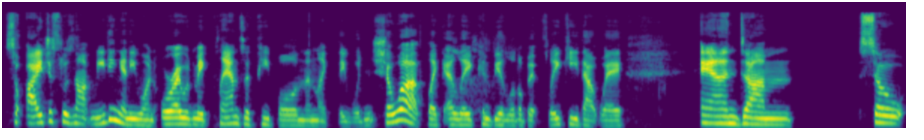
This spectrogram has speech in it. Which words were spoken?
So I just was not meeting anyone or I would make plans with people and then like they wouldn't show up. Like LA can be a little bit flaky that way. And um so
